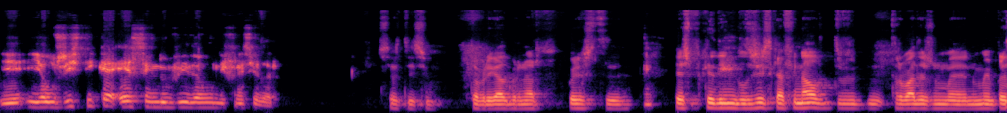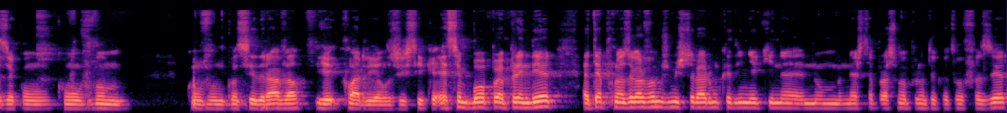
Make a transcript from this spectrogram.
E, e a logística é, sem dúvida, um diferenciador. Certíssimo. Muito obrigado, Bernardo, por este, este bocadinho de logística. Afinal, tu trabalhas numa, numa empresa com, com um volume com um volume considerável e, claro, e a logística é sempre bom para aprender, até porque nós agora vamos misturar um bocadinho aqui na, no, nesta próxima pergunta que eu estou a fazer,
